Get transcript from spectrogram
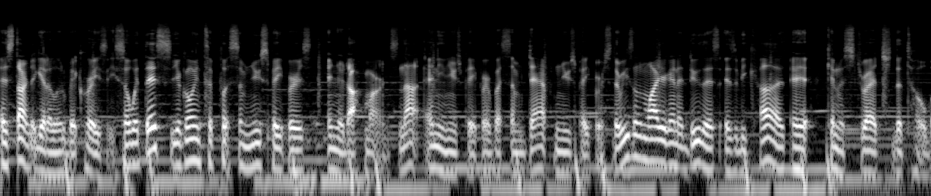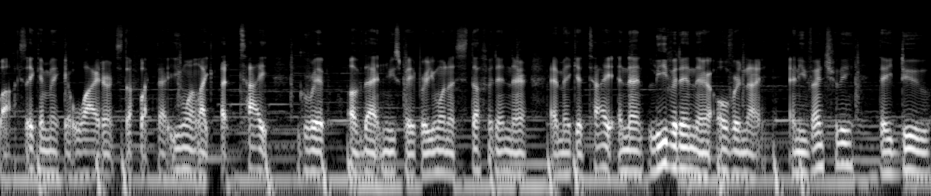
is starting to get a little bit crazy. So with this, you're going to put some newspapers in your Doc Martens. Not any newspaper, but some damp newspapers. The reason why you're gonna do this is because it can stretch the toe box. It can make it wider and stuff like that. You want like a tight grip of that newspaper. You wanna stuff it in there and make it tight and then leave it in there overnight. And eventually they do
